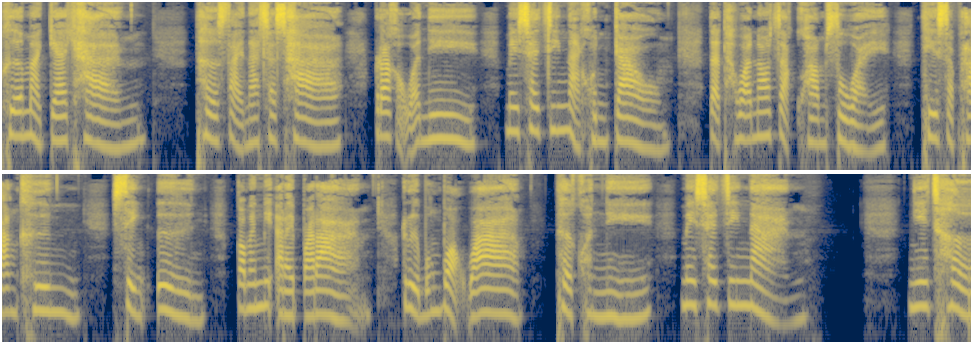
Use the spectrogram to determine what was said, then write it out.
เพื่อมาแก้แค้นเธอสายหน้าช้าๆรากฏว่านี่ไม่ใช่จิ้งหนาคนเก่า แต่ทว่านอกจากความสวยที่สะพรั่งขึ้น สิ่งอื่นก็ไม่มีอะไรประหลาดหรือบ่งบอกว่า เธอคนนี้ ไม่ใช่จิ้งหนาน นี่เธอ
